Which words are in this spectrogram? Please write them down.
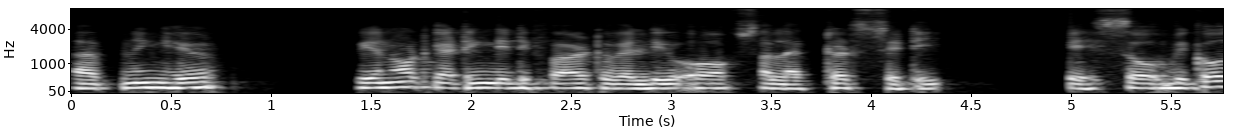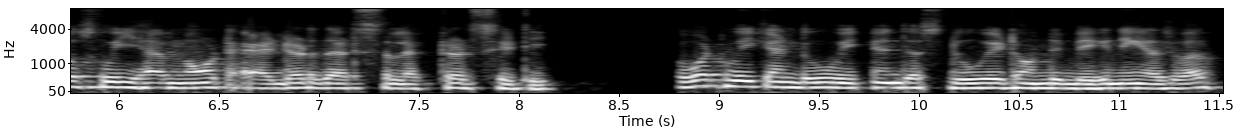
happening here we are not getting the default value of selected city. Okay so because we have not added that selected city what we can do we can just do it on the beginning as well.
